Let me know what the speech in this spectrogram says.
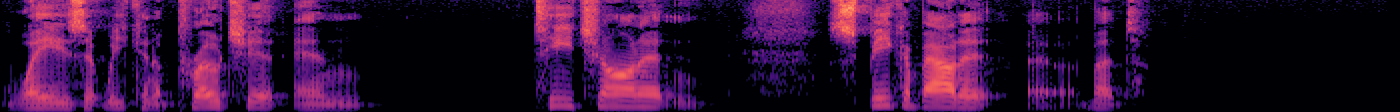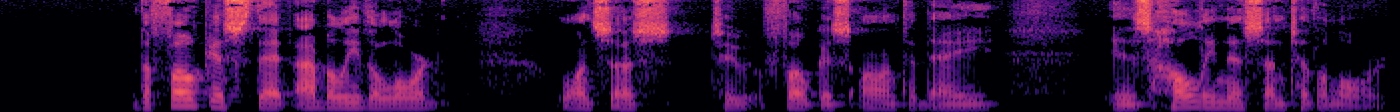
ways that we can approach it and teach on it and speak about it, uh, but the focus that I believe the Lord wants us to focus on today is holiness unto the Lord.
